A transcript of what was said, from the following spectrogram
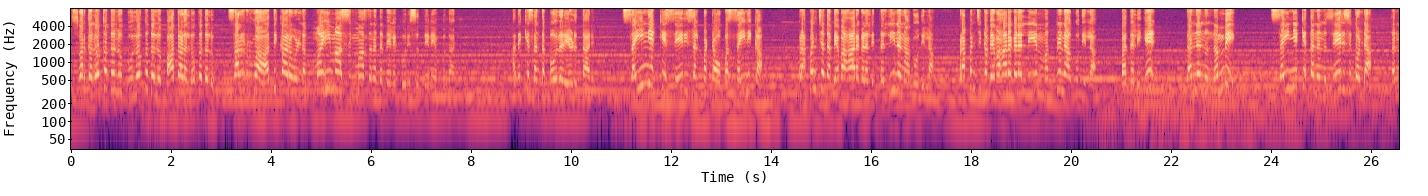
ಸ್ವರ್ಗ ಲೋಕದಲ್ಲೂ ಭೂಲೋಕದಲ್ಲೂ ಪಾತಾಳ ಲೋಕದಲ್ಲೂ ಸರ್ವ ಅಧಿಕಾರವುಳ್ಳ ಮಹಿಮಾ ಸಿಂಹಾಸನದ ಮೇಲೆ ಕೂರಿಸುತ್ತೇನೆ ಎಂಬುದಾಗಿ. ಅದಕ್ಕೆ ಸಂತ ಪೌಲರು ಹೇಳುತ್ತಾರೆ, ಸೈನ್ಯಕ್ಕೆ ಸೇರಿಸಲ್ಪಟ್ಟ ಒಬ್ಬ ಸೈನಿಕ ಪ್ರಪಂಚದ ವ್ಯವಹಾರಗಳಲ್ಲಿ ತಲ್ಲೀನನಾಗುವುದಿಲ್ಲ. ಪ್ರಪಂಚಿಕ ವ್ಯವಹಾರಗಳಲ್ಲಿಯೇ ಮಗ್ನನಾಗುವುದಿಲ್ಲ. ಬದಲಿಗೆ ತನ್ನನ್ನು ನಂಬಿ ಸೈನ್ಯಕ್ಕೆ ತನ್ನನ್ನು ಸೇರಿಸಿಕೊಂಡ ತನ್ನ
